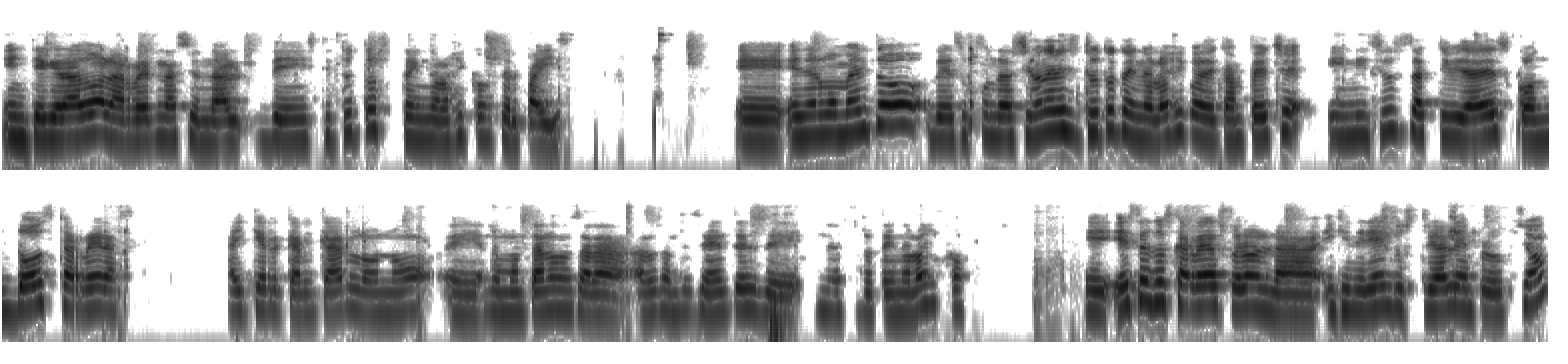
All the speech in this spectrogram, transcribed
integrado a la Red Nacional de Institutos Tecnológicos del país. Eh, en el momento de su fundación, el Instituto Tecnológico de Campeche inició sus actividades con dos carreras, hay que recalcarlo, ¿no? Eh, remontándonos a, los antecedentes de nuestro tecnológico. Eh, estas dos carreras fueron la ingeniería industrial en producción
